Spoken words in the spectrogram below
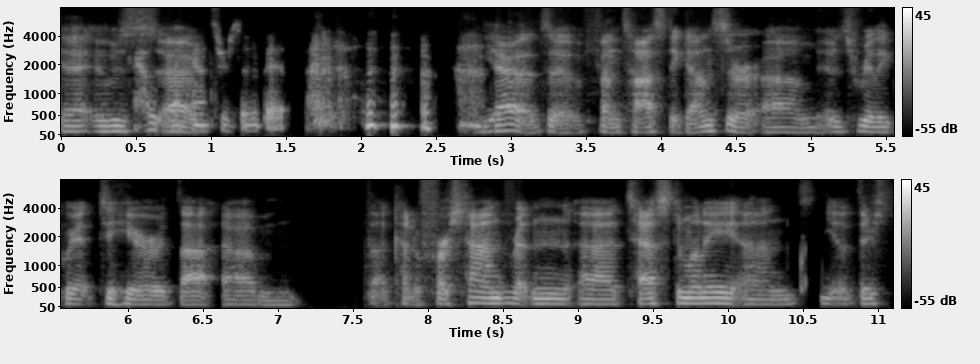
Yeah, it was. I hope that uh, answers it a bit. yeah, it's a fantastic answer. Um, it was really great to hear that um, that kind of first-hand written uh, testimony and you know there's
